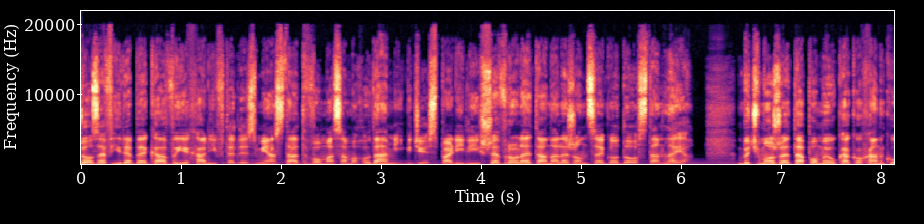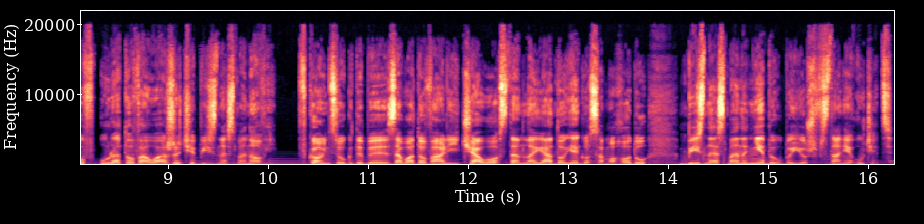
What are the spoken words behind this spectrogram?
Joseph i Rebeka wyjechali wtedy z miasta dwoma samochodami, gdzie spalili Chevroleta należącego do Stanleya. Być może ta pomyłka kochanków uratowała życie biznesmenowi. W końcu, gdyby załadowali ciało Stanleya do jego samochodu, biznesmen nie byłby już w stanie uciec.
